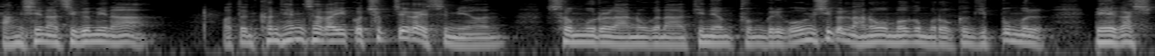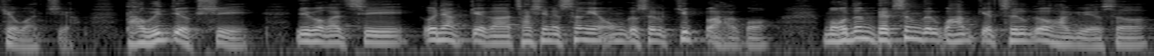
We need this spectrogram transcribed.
당시나 지금이나 어떤 큰 행사가 있고 축제가 있으면 선물을 나누거나 기념품 그리고 음식을 나누어 먹음으로 그 기쁨을 배가시켜 왔죠. 다윗 역시 이와 같이 언약계가 자신의 성에 온 것을 기뻐하고 모든 백성들과 함께 즐거워하기 위해서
